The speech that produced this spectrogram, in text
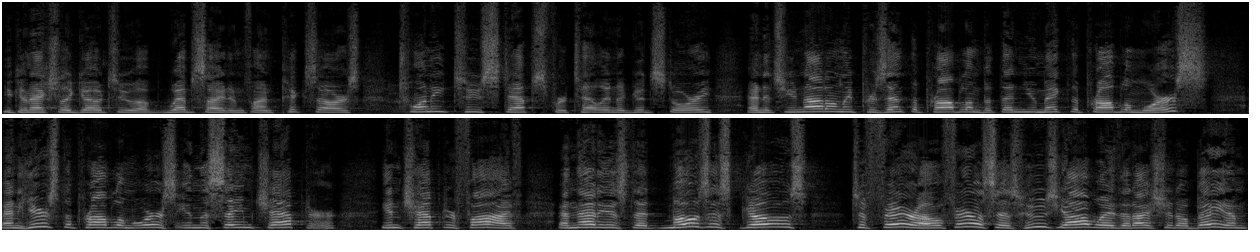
you can actually go to a website and find Pixar's 22 steps for telling a good story. And it's you not only present the problem, but then you make the problem worse. And here's the problem worse in the same chapter, in chapter 5, and that is that Moses goes to Pharaoh. Pharaoh says, Who's Yahweh that I should obey him?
